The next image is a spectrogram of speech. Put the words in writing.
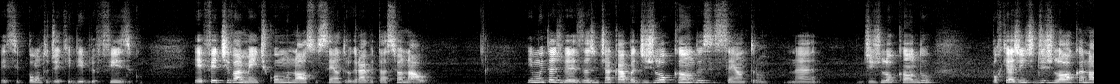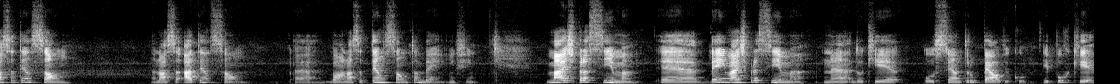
esse ponto de equilíbrio físico, efetivamente como nosso centro gravitacional. E muitas vezes a gente acaba deslocando esse centro, né? Deslocando porque a gente desloca a nossa atenção, a nossa atenção, é, bom, a nossa tensão também, enfim, mais para cima, é, bem mais para cima, né, do que o centro pélvico. E por quê?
